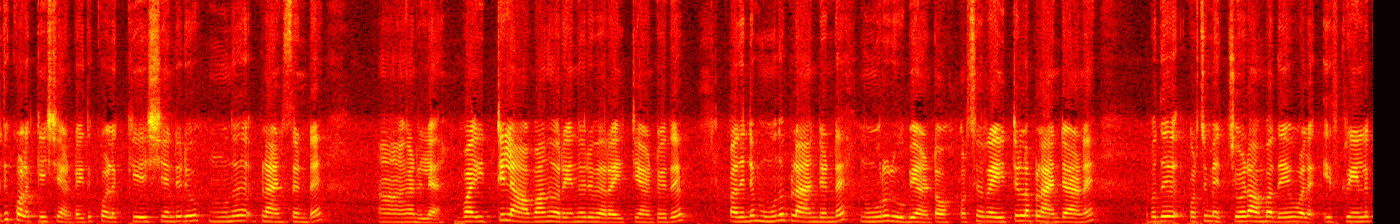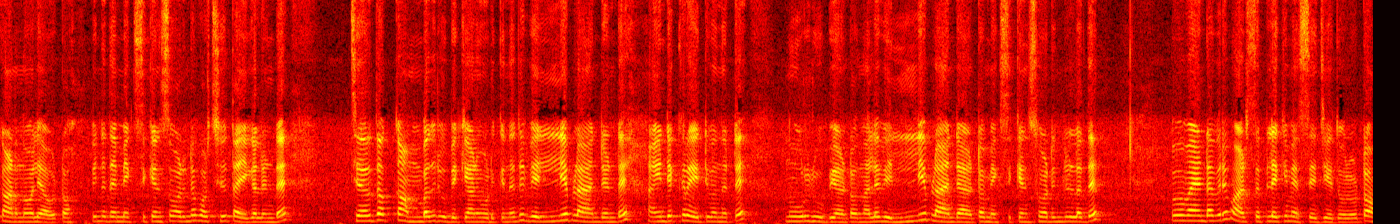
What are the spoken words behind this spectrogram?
ഇത് കൊളക്കേഷ്യ കേട്ടോ ഇത് കൊളക്കേഷ്യന്റെ ഒരു മൂന്ന് പ്ലാന്റ്സ് ഉണ്ട്. കണ്ടില്ലേ? വൈറ്റ് ലാവ എന്ന് പറയുന്ന ഒരു വെറൈറ്റിയാണ് കേട്ടോ ഇത്. അപ്പോൾ അതിന്റെ മൂന്ന് പ്ലാന്റ് ഉണ്ട്. നൂറ് രൂപയാണ് കേട്ടോ. കുറച്ച് റേറ്റ് ഉള്ള പ്ലാന്റ് ആണ്. അപ്പോൾ ഇത് കുറച്ച് മെച്ചുവേർഡ് ആകുമ്പോൾ അതേപോലെ ഈ സ്ക്രീനിൽ കാണുന്ന പോലെ ആവും കേട്ടോ. പിന്നെ ഇത് മെക്സിക്കൻ സോഡിന്റെ കുറച്ച് തൈകളുണ്ട്. ചെറുതൊക്കെ അമ്പത് രൂപയ്ക്കാണ് കൊടുക്കുന്നത്. വലിയ പ്ലാന്റ് ഉണ്ട്. അതിന്റെയൊക്കെ റേറ്റ് വന്നിട്ട് നൂറ് രൂപയാണ് കേട്ടോ. നല്ല വലിയ പ്ലാന്റ് ആണ് കേട്ടോ മെക്സിക്കൻ സോഡിന്റെ ഉള്ളത്. അപ്പോൾ വേണ്ടവർ വാട്സപ്പിലേക്ക് മെസ്സേജ് ചെയ്തോളൂ കേട്ടോ.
